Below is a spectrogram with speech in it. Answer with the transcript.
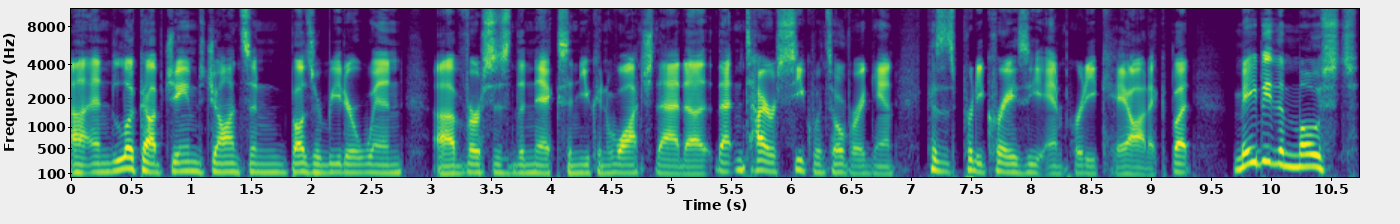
uh, and look up James Johnson buzzer beater win uh, versus the Knicks, and you can watch that uh, that entire sequence over again because it's pretty crazy and pretty chaotic. But maybe the most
